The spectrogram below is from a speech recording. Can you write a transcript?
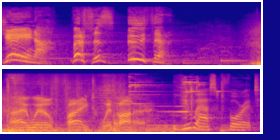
Jaina versus Uther. I will fight with honor. You asked for it.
